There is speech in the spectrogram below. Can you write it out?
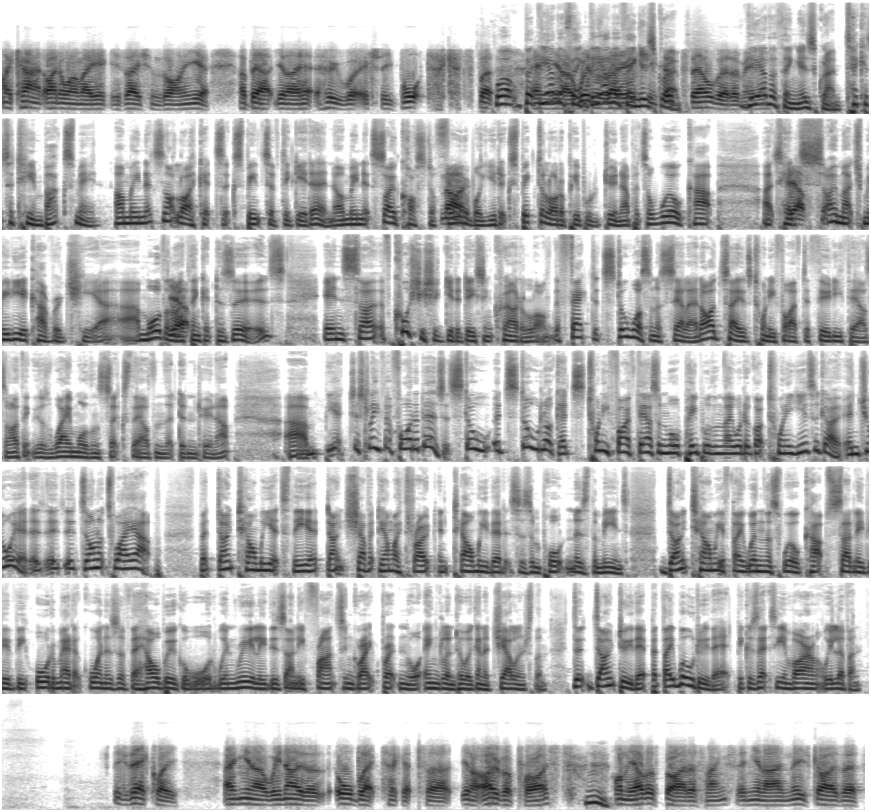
I can't. I don't want to make accusations on here about you know who were actually bought tickets, But Well, but and, the other know, thing, the other thing is, Graham. that, I mean, the other thing is, Graham. Tickets are ten bucks, man. I mean, it's not like it's expensive to get in. I mean, it's so cost affordable. You'd expect a lot of people to turn up. It's a World Cup. It's had Yep. so much media coverage here, uh, more than I think it deserves. And so, of course, you should get a decent crowd along. The fact it still wasn't a sellout, I'd say it was twenty five to thirty thousand. I think there was way more than six thousand that didn't turn up. Um, yeah, just leave it for what it is. It's still, it's still. Look, it's twenty five thousand more people than they would have got twenty years ago. Enjoy it. It, it. It's on its way up. But don't tell me it's there. Don't shove it down my throat and tell me that it's as important as the men's. Don't tell me if they win this World Cup, suddenly they're the automatic winners of the Halberg Award when really there's only France and Great Britain or England who are going to challenge them. D- don't do that, but they will do that because that's the environment we live in. Exactly. And, you know, we know that All Black tickets are, you know, overpriced Hmm. on the other side of things. And, you know, and these guys are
